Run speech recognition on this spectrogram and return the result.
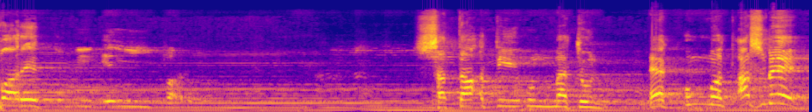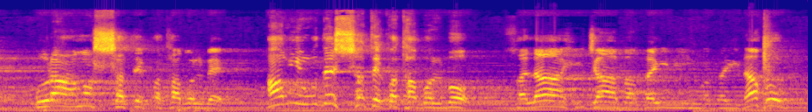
পারে, তুমি এই পারে। সাতাতি উম্মাতুন। এক উম্মত আসবে, ওরা আমার সাথে কথা বলবে। আমি ওদের সাথে কথা বলব। ফালা হিজাব বাইনি ওয়া বাইনাহুম।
